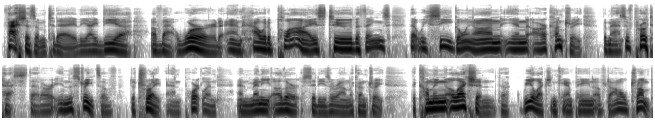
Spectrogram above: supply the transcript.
fascism today, the idea of that word and how it applies to the things that we see going on in our country, the massive protests that are in the streets of Detroit and Portland and many other cities around the country the coming election, the reelection campaign of Donald Trump,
